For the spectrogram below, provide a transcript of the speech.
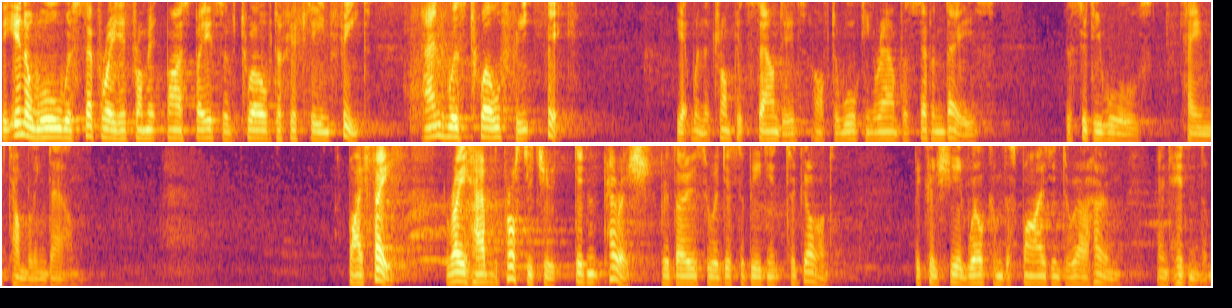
The inner wall was separated from it by a space of 12 to 15 feet and was 12 feet thick. Yet when the trumpets sounded after walking around for seven days, the city walls came tumbling down. By faith, Rahab the prostitute didn't perish with those who were disobedient to God because she had welcomed the spies into her home and hidden them.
